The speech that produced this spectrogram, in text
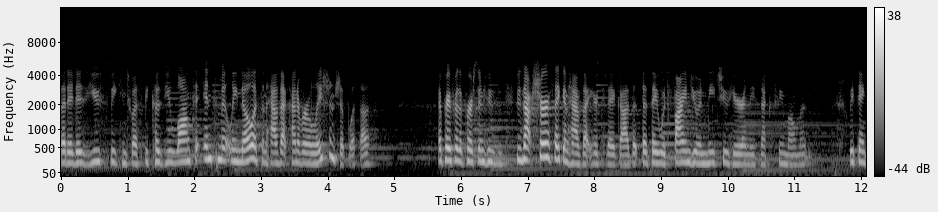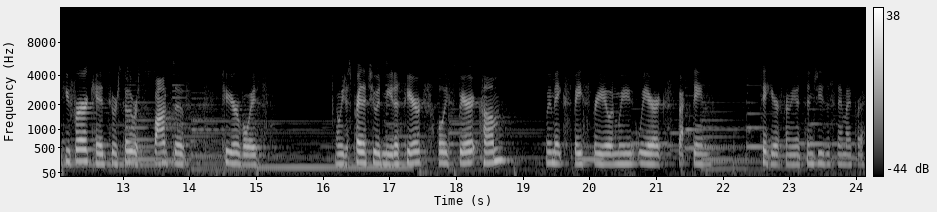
that it is you speaking to us because you long to intimately know us and have that kind of a relationship with us. I pray for the person who's, who's not sure if they can have that here today, God, that, that they would find you and meet you here in these next few moments. We thank you for our kids who are so responsive to your voice. And we just pray that you would meet us here. Holy Spirit, come. We make space for you, and we, we are expecting to hear from you. It's in Jesus' name I pray.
